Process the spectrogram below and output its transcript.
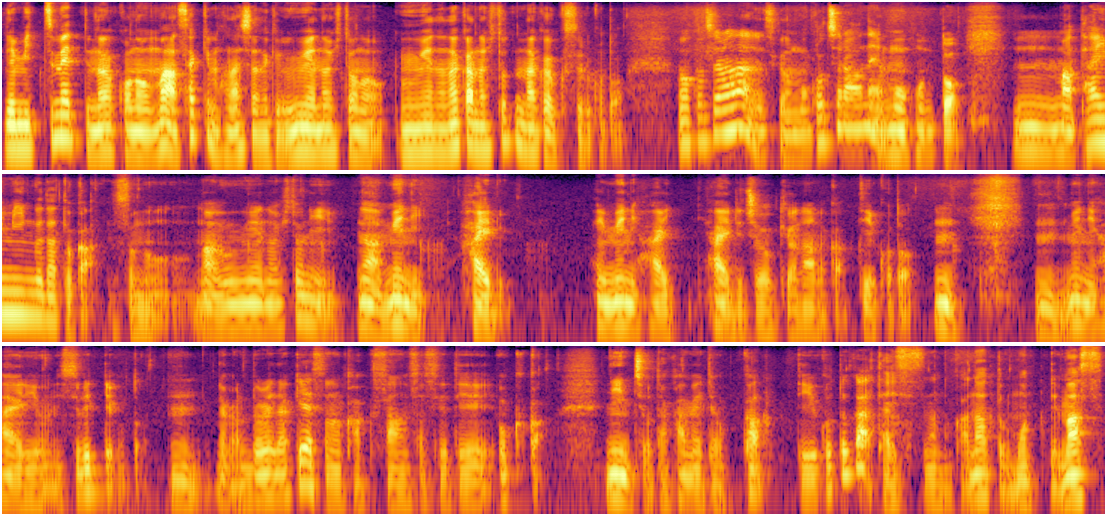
で、三つ目っていうのは、この、まあ、さっきも話したんだけど、運営の人の、運営の中の人と仲良くすること。まあ、こちらなんですけども、こちらはね、もうほんと、うん、まあ、タイミングだとか、その、まあ、運営の人に、な、目に入る。目に入って入る状況なのかっていうこと。うん。うん。目に入るようにするってこと。うん。だからどれだけその拡散させておくか、認知を高めておくかっていうことが大切なのかなと思ってます。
